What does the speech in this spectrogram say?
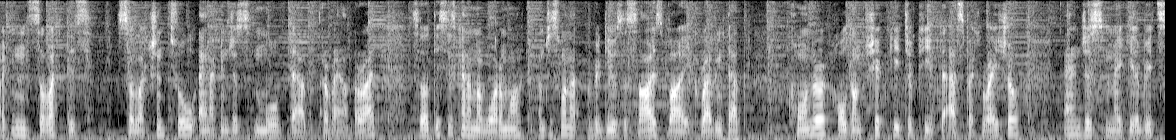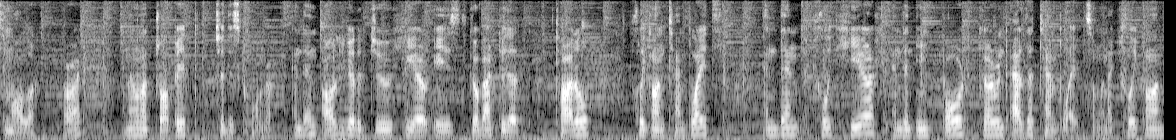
I can select this selection tool and I can just move that around alright? So this is kind of my watermark. I just want to reduce the size by grabbing that corner hold on shift key to keep the aspect ratio and just make it a bit smaller alright? And I want to drop it to this corner. And then all you gotta do here is go back to the title click on templates and then click here and then import current as a template. So I'm gonna click on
